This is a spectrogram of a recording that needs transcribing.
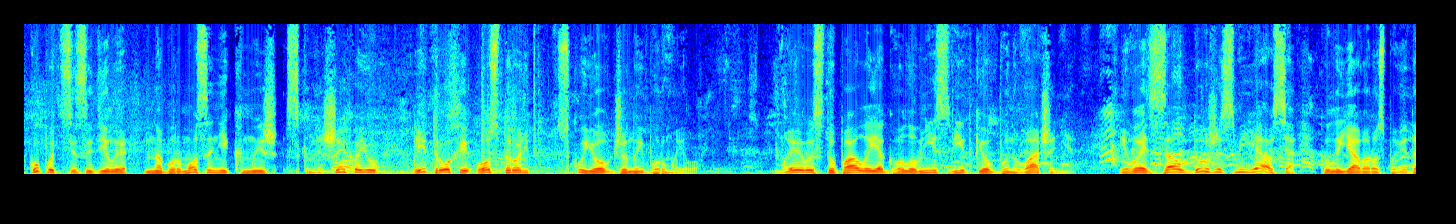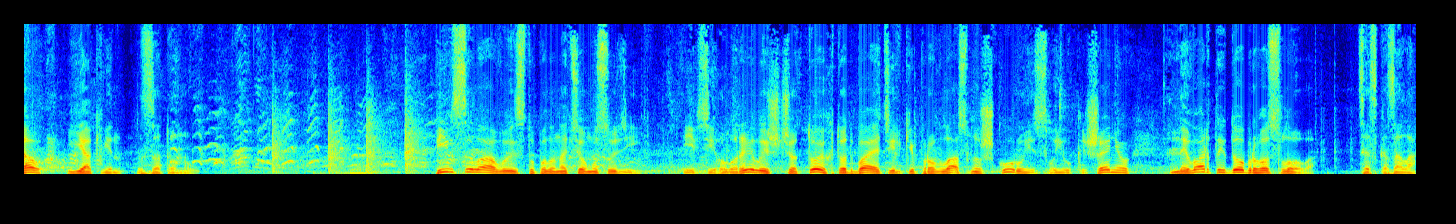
в купочці сиділи набурмосені книж з книшихою і трохи осторонь скуйовджений бурмило. Ми виступали як головні свідки обвинувачення, і весь зал дуже сміявся, коли ява розповідав, як він затонув. Пів села виступило на цьому суді, і всі говорили, що той, хто дбає тільки про власну шкуру і свою кишеню, не вартий доброго слова. Це сказала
